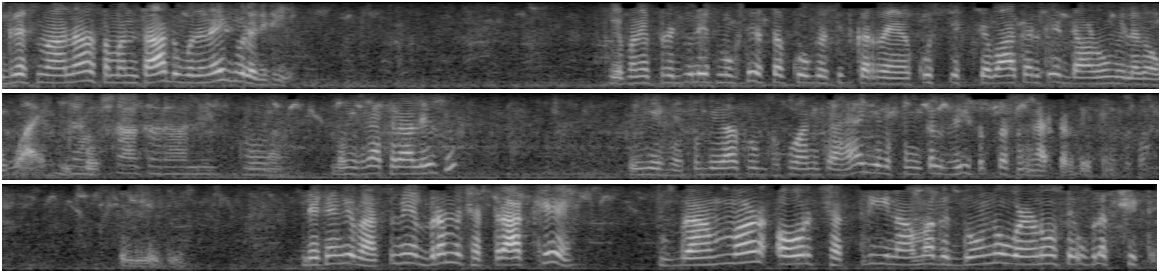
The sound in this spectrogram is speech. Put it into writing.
ग्रसमाना समन्ताद उपदन ज्वलत भी ये अपने प्रज्वलित मुख से सबको ग्रसित कर रहे हैं। कुछ चबा करके दाढ़ों में लगा हुआ है। दंशा करा ले तो ये है तो विराट रूप भगवान का है। ये तो संकल्प ही सबका संहार कर देते हैं। भगवान चलिए जी। देखेंगे भाष्य में ब्रह्म छत्राख्य ब्राह्मण और क्षत्रिय नामक दोनों वर्णों से उपलक्षित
